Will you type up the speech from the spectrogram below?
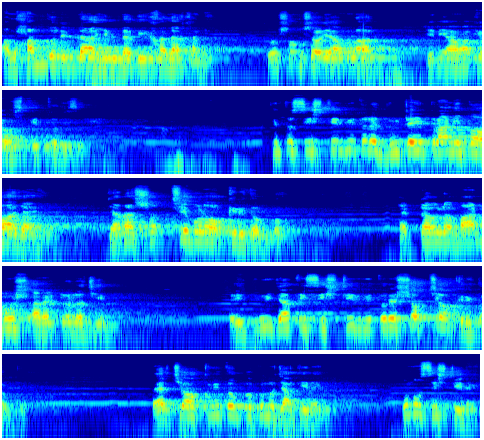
আলহামদুলিল্লাহ হিল্লাদি খালাকানি। প্রশংসা ওই আল্লাহ যিনি আমাকে অস্তিত্ব দিয়েছেন। কিন্তু সৃষ্টির ভিতরে দুইটাই প্রাণী পাওয়া যায়, যারা সবচেয়ে বড় অকৃতজ্ঞ। একটা হলো মানুষ আর একটা হলো জিন। এই দুই জাতি সৃষ্টির ভিতরে সবচেয়ে অকৃতজ্ঞ। এর চেয়ে অকৃতজ্ঞ কোনো জাতি নেই, কোনো সৃষ্টি নেই।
